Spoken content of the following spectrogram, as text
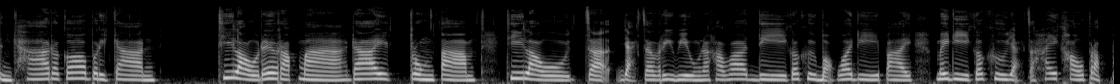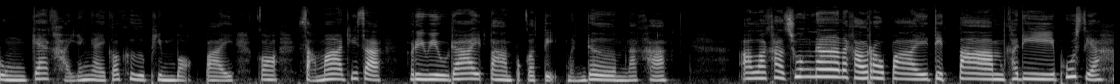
สินค้าแล้วก็บริการ ที่เราได้รับมาได้ตรงตามที่เราจะอยากจะรีวิวนะคะว่าดีก็คือบอกว่าดีไป ไม่ดีก็คืออยากจะให้เขาปรับปรุงแก้ไขยังไงก็คือพิมพ์บอกไป ก็สามารถที่จะรีวิวได้ตามปกติเหมือนเดิมนะคะ เอาละค่ะ ช่วงหน้านะคะเราไปติดตามคดีผู้เสียห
